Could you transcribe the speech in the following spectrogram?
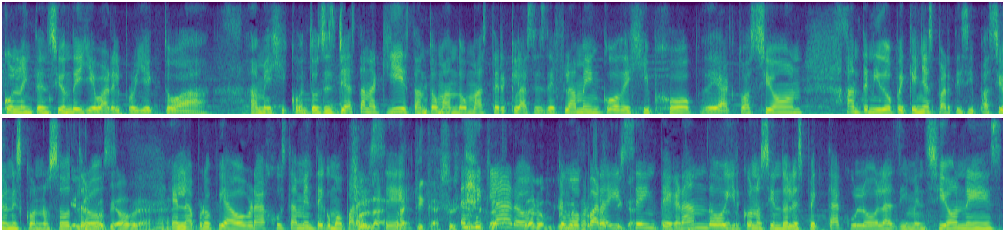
con la intención de llevar el proyecto a, a México. Entonces ya están aquí, están tomando masterclasses de flamenco, de hip hop, de actuación, han tenido pequeñas participaciones con nosotros. En la propia obra. En la propia obra, justamente como para irse... prácticas. claro, como para irse integrando, ir conociendo el espectáculo, las dimensiones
